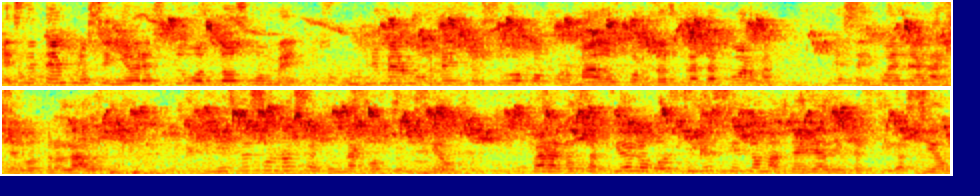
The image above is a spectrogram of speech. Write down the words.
este templo, señores, tuvo dos momentos. Un primer momento estuvo conformado por dos plataformas que se encuentran hacia el otro lado. Y esta es una segunda construcción. Para los arqueólogos sigue siendo materia de investigación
